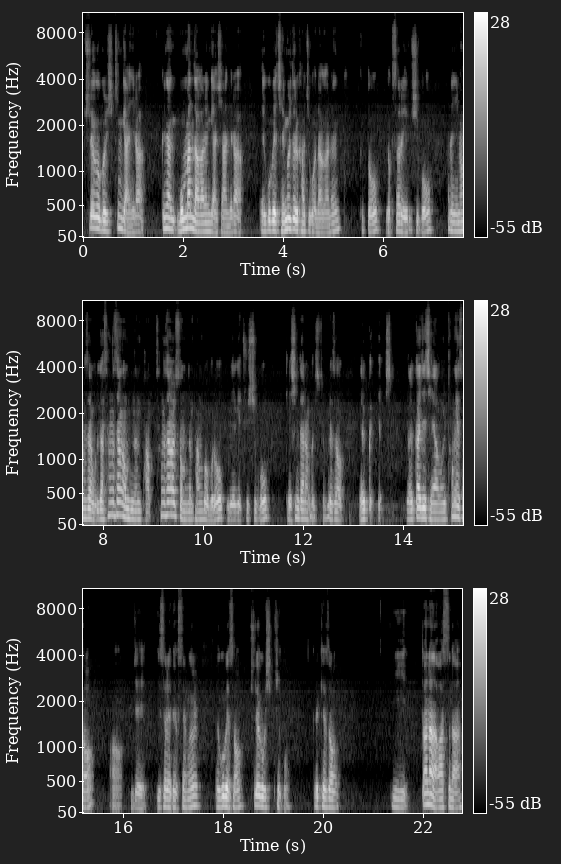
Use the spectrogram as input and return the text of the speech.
출애굽을 시킨 게 아니라 그냥 몸만 나가는 게 아니라 애굽의 재물들을 가지고 나가는 그 또 역사를 이루시고 하나님 항상 우리가 상상 없는 상상할 수 없는 방법으로 우리에게 주시고 계신다는 것이죠. 그래서 열, 열 가지 재앙을 통해서 어, 이제 이스라엘 백성을 애굽에서 출애굽 시키고 그렇게 해서 이 떠나 나왔으나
